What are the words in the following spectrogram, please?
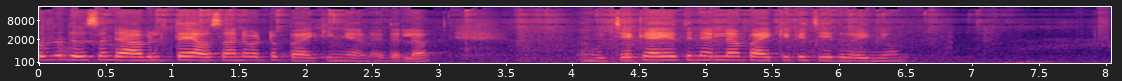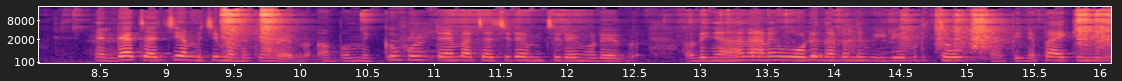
പോകുന്ന ദിവസം രാവിലത്തെ അവസാനവട്ട പാക്കിംഗ് ആണ് ഇതെല്ലാം. ഉച്ചക്കായത്തിനെല്ലാം പാക്കൊക്കെ ചെയ്ത് കഴിഞ്ഞു. എന്റെ അച്ചാച്ചി അമ്മച്ചിയും വന്നിട്ടുണ്ടായിരുന്നു. അപ്പം മിക്ക ഫുൾ ടൈം അച്ചാച്ചിയുടെ അമ്മച്ചിയുടെയും കൂടെ ആയിരുന്നു അതുകൊണ്ട് ഞാനാണ് ഓടി നടന്ന് വീഡിയോ പിടിച്ചു പിന്നെ പാക്കിങ്ങിൽ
